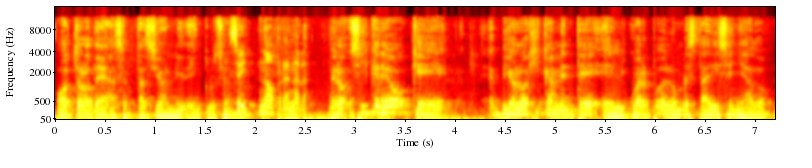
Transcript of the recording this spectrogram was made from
otro de aceptación ni de inclusión. Sí, ¿no? no, para nada. Pero sí creo que eh, biológicamente el cuerpo del hombre está diseñado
